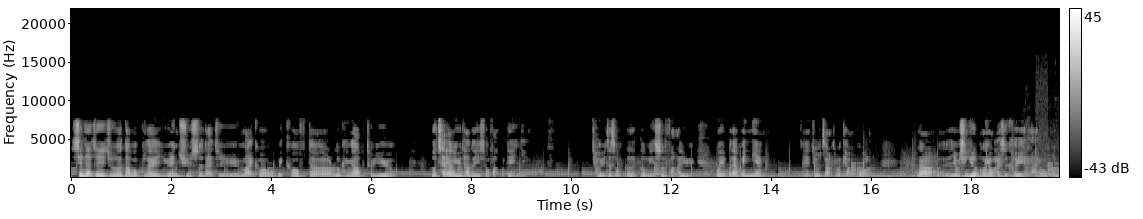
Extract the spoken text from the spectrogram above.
现在这一组的 Double Play 原曲是来自于 Michael w i c k o f f 的 Looking Up to You，和采样于他的一首法国电影。由于这首歌的歌名是法语，我也不太会念，也就这样这么跳过了。那有兴趣的朋友还是可以来我们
